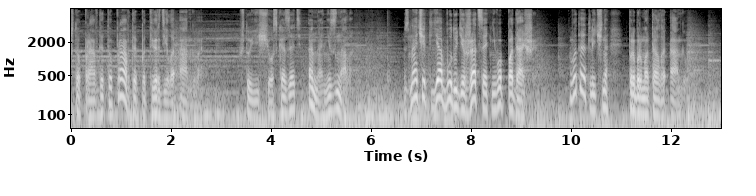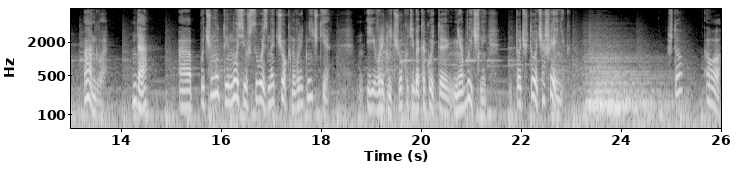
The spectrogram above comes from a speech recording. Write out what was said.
«Что правда, то правда», — подтвердила Ангва. Что еще сказать, она не знала. Значит, я буду держаться от него подальше. Вот и отлично, пробормотала Ангва. Ангва, да. А почему ты носишь свой значок на воротничке? И воротничок у тебя какой-то необычный, точь-в-точь ошейник. Что? О,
